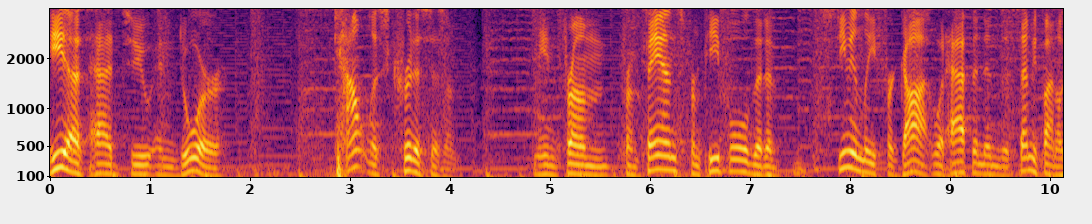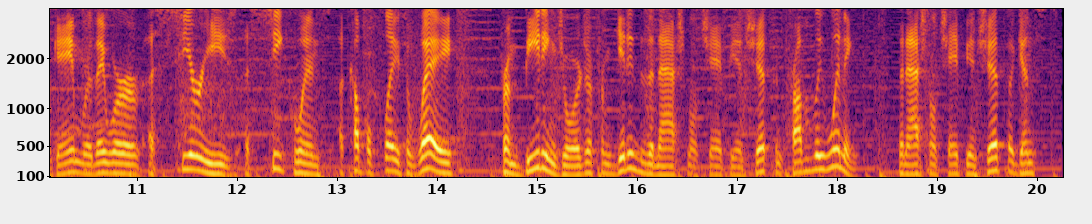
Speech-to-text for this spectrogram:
he has had to endure countless criticism. I mean, from from fans, from people that have seemingly forgot what happened in the semifinal game, where they were a series, a sequence, a couple plays away from beating Georgia, from getting to the national championship, and probably winning the national championship against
